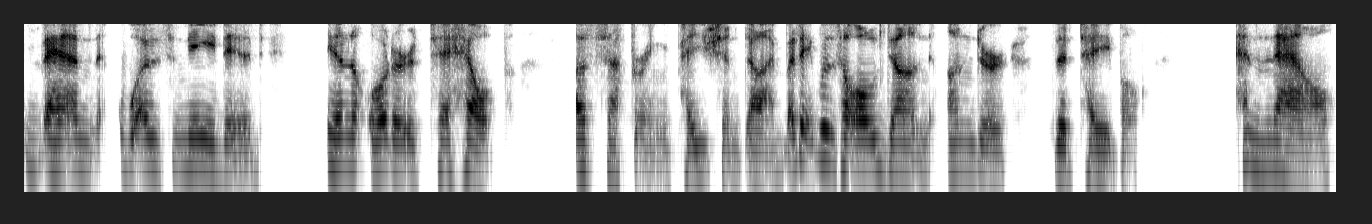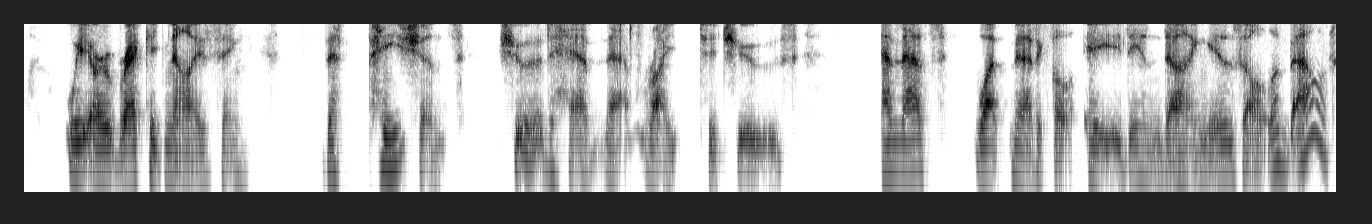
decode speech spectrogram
than was needed in order to help a suffering patient die. But it was all done under the table. And now we are recognizing that patients should have that right to choose. And that's what medical aid in dying is all about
